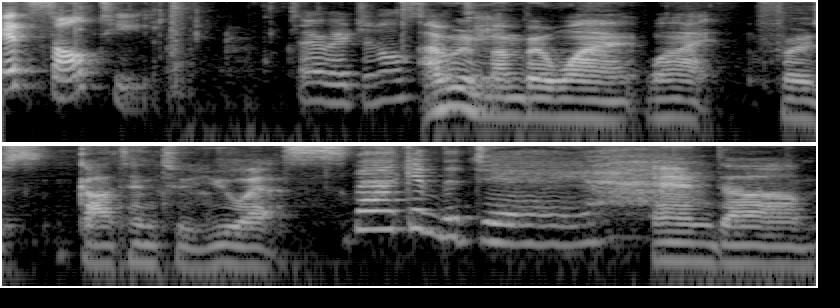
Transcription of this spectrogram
It's salty. It's the original salty. I remember when I, when I first got into US, Back in the day. and um,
